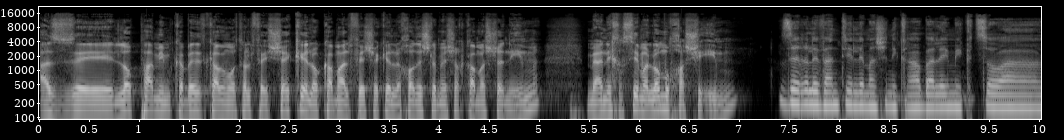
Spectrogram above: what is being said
אז אה, לא פעם היא מקבלת כמה מאות אלפי שקל או כמה אלפי שקל לחודש למשך כמה שנים, מהנכסים הלא מוחשיים. זה רלוונטי למה שנקרא בעלי מקצוע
